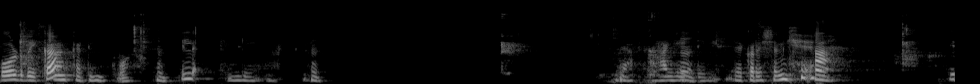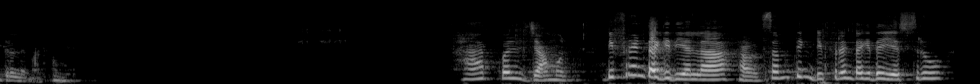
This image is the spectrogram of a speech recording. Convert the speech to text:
ಬೋರ್ಡ್ ಬೇಕಾ? ಕಟಿಂಗ್ ಇಲ್ಲ ಹಿಂಗೆ ಹಾಗೆ ಡೆಕೋರೇಷನ್ಗೆ ಹಾ. ಇದ್ರಲ್ಲೇ ಆ್ಯಪಲ್ ಆಪಲ್ ಜಾಮೂನ್. ಡಿಫ್ರೆಂಟ್ ಆಗಿದೆಯಲ್ಲ. ಸಮಥಿಂಗ್ ಡಿಫ್ರೆಂಟ್ ಆಗಿದೆ ಹೆಸರು?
